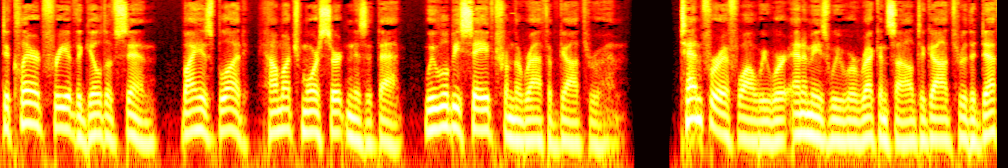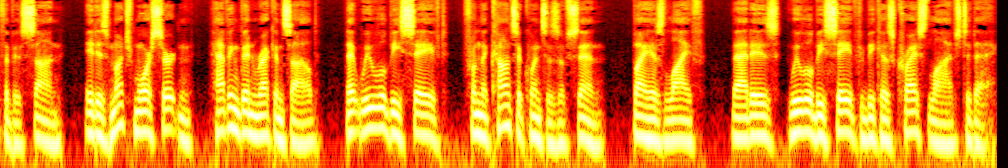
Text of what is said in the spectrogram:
declared free of the guilt of sin, by his blood, how much more certain is it that, we will be saved from the wrath of God through him. 10. For if while we were enemies we were reconciled to God through the death of his Son, it is much more certain, having been reconciled, that we will be saved, from the consequences of sin, by his life, that is, we will be saved because Christ lives today.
